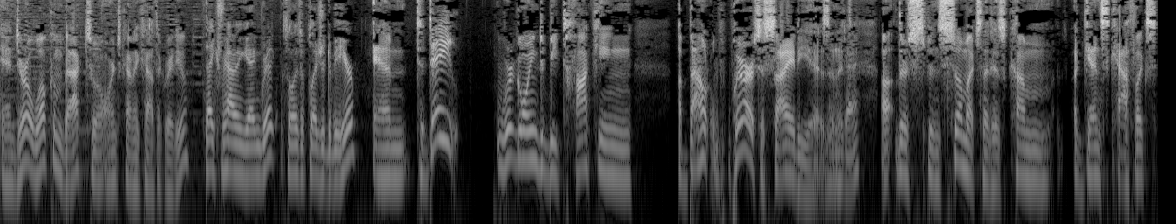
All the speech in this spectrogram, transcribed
And Daryl, welcome back to Orange County Catholic Radio. Thanks for having me again, Rick. It's always a pleasure to be here. And today we're going to be talking about where our society is. And Okay. uh, there's been so much that has come against Catholics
